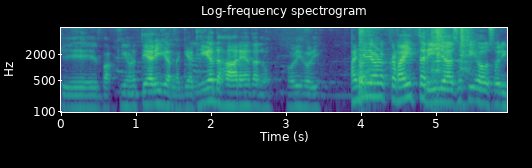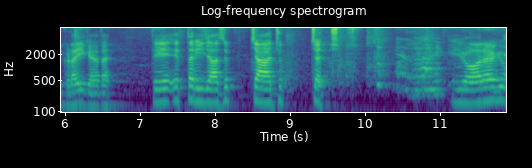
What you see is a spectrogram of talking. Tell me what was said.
ਤੇ ਬਾਕੀ ਹੁਣ ਤਿਆਰੀ ਕਰਨ ਲੱਗਿਆ। ਠੀਕ ਹੈ ਦਿਖਾ ਰਿਹਾ ਤੁਹਾਨੂੰ ਹੌਲੀ ਹੌਲੀ ਹਾਂਜੀ ਤੇ ਹੁਣ ਕੜਾਈ ਧਰੀ ਜਾ ਸੁਕੀ ਉਹ ਸੌਰੀ ਕੜਾਈ ਕਹਿਤਾ। ਤੇ ਇਹ ਧਰੀ ਜਾ ਸੁ ਚਾ ਚੁ ਚੱਚ ਯਾਰ ਹੈ ਕੀ ਹੋ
